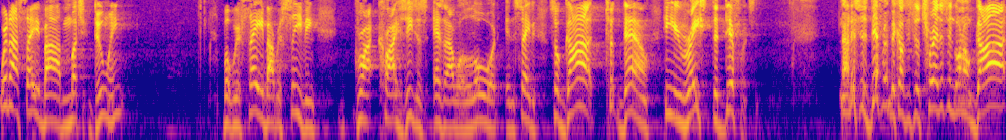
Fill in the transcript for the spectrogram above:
We're not saved by much doing, but we're saved by receiving Christ Jesus as our Lord and Savior. So God took down, He erased the difference. Now, this is different because it's a transition going on. God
